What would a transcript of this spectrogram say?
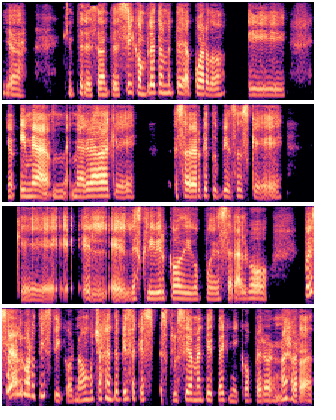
ya, qué interesante. Sí, completamente de acuerdo. Y, y, me, me, agrada que saber que tú piensas que, que el, el escribir código puede ser algo puede ser algo artístico, ¿no? Mucha gente piensa que es exclusivamente técnico, pero no es verdad.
